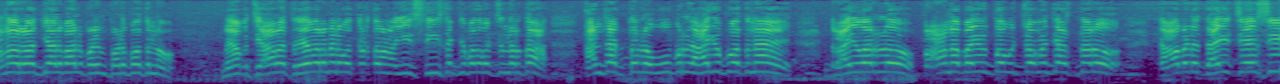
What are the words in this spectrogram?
అనారోగ్యాల వాళ్ళు పడిపోతున్నాం. మేము చాలా తీవ్రమైన ఒత్తిడితో ఉన్నాం. ఈ శ్రీశక్తి పదవి వచ్చిన తర్వాత కండక్టర్లు ఊపిరిలు ఆగిపోతున్నాయి. డ్రైవర్లు ప్రాణ భయంతో ఉద్యోగం చేస్తున్నారు. కాబట్టి దయచేసి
